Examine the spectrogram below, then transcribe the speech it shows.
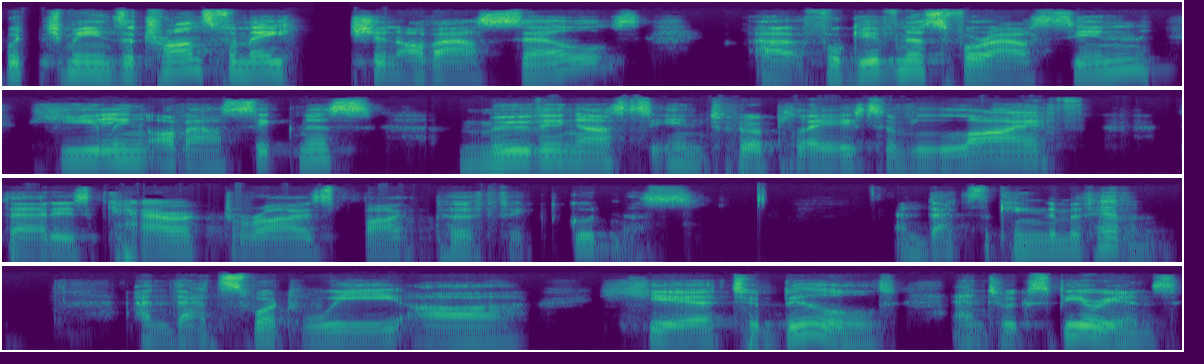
which means a transformation of ourselves, uh, forgiveness for our sin, healing of our sickness, moving us into a place of life that is characterized by perfect goodness. And that's the kingdom of heaven. And that's what we are here to build and to experience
